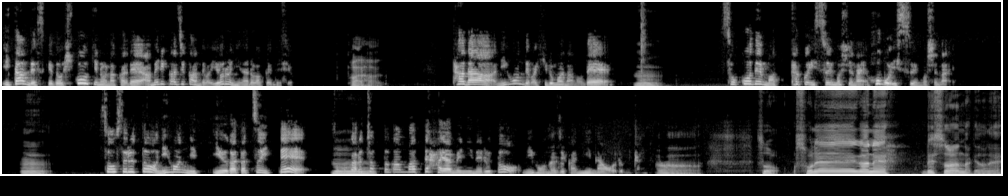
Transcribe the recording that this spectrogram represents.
いたんですけど、飛行機の中でアメリカ時間では夜になるわけですよ。はいはいただ、日本では昼間なので、うんそこで全く一睡もしない。ほぼ一睡もしない。うんそうすると、日本に夕方着いて、そこからちょうんっと頑張って早めに寝ると、日本の時間に治るみたいああそうそれがねベストなんだけどね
